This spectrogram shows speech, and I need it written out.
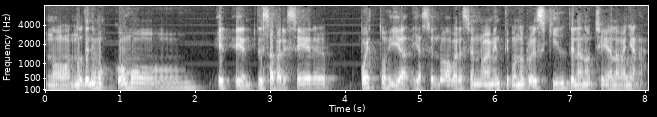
No, no tenemos cómo desaparecer puestos y, hacerlos aparecer nuevamente con otro skill de la noche a la mañana.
